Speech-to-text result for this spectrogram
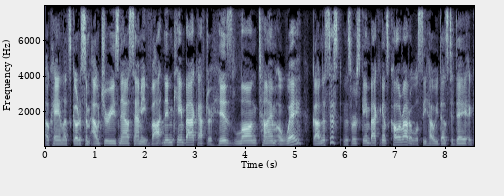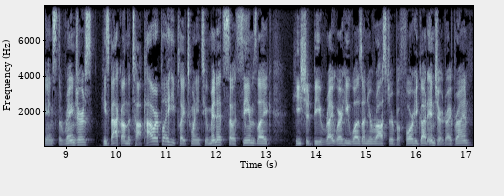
Okay, and let's go to some outjuries now. Sami Vatanen came back after his long time away, got an assist in his first game back against Colorado. We'll see how he does today against the Rangers. He's back on the top power play. He played 22 minutes, so it seems like he should be right where he was on your roster before he got injured, right, Brian?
